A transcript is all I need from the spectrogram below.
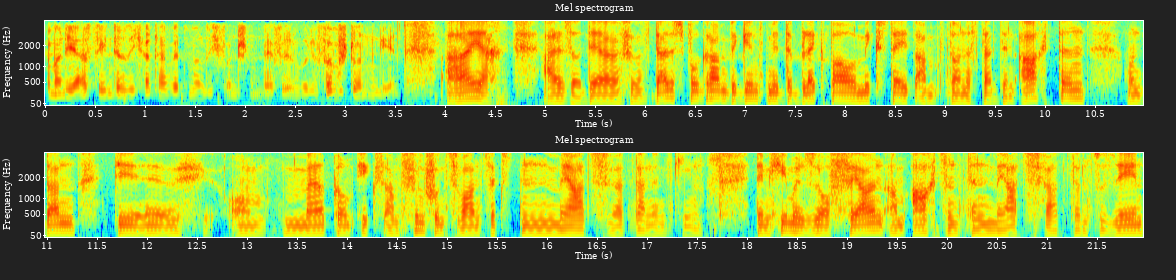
Wenn man die erste hinter sich hat, dann wird man sich wünschen, der Film würde fünf Stunden gehen. Ah ja, also der, das Programm beginnt mit der Black Power Mixtape am Donnerstag, den 8. und dann die äh, um Malcolm X am 25. März wird dann in Kino. Dem Himmel so fern am 18. März wird dann zu sehen.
